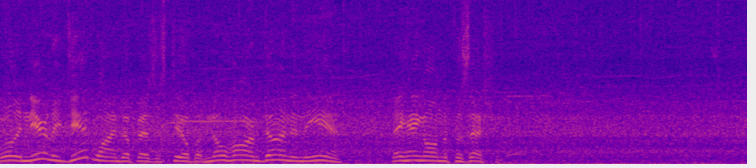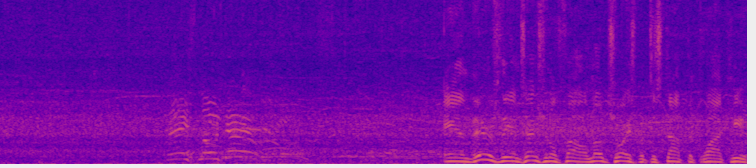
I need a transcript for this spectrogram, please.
Well, it nearly did wind up as a steal, but no harm done in the end. They hang on the possession. Hey, slow down. And there's the intentional foul. No choice but to stop the clock here.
